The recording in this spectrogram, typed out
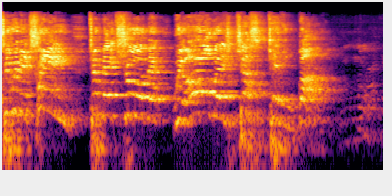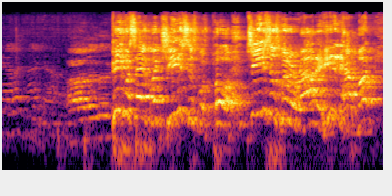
See, we've been trained to make sure that we're always just getting by. People say, well, Jesus was poor. Jesus went around and he didn't have much.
